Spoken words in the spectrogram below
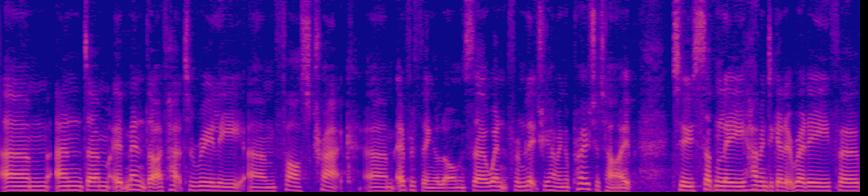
Um, and um, it meant that I've had to really um, fast track um, everything along. So I went from literally having a prototype to suddenly having to get it ready for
